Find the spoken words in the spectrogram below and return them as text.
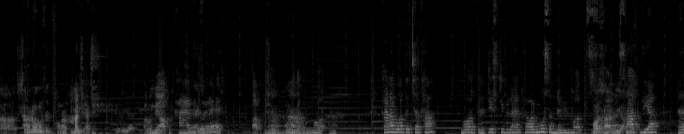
आ, लोगों से तो सुना हाँ जी, हाँ और मम्मी आप खाया तो है। आप हो? हाँ, हाँ, हाँ। खाना बहुत अच्छा था बहुत टेस्टी बनाया था और मौसम ने भी बहुत बहुत साथ दिया, साथ दिया है।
